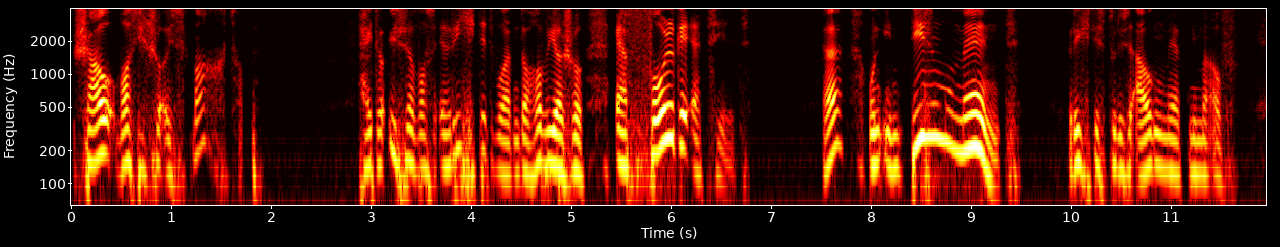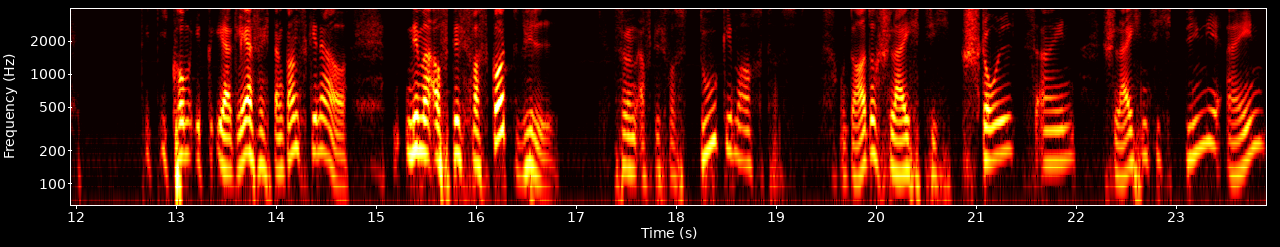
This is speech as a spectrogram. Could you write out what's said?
schaue, was ich schon alles gemacht habe. Hey, da ist ja was errichtet worden. Da habe ich ja schon Erfolge erzielt. Ja? Und in diesem Moment richtest du das Augenmerk nicht mehr auf. Ich, ich, ich erkläre es euch dann ganz genau. Nicht mehr auf das, was Gott will, sondern auf das, was du gemacht hast. Und dadurch schleicht sich Stolz ein, schleichen sich Dinge ein,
